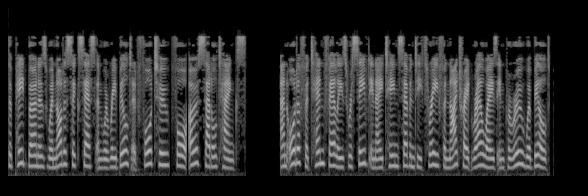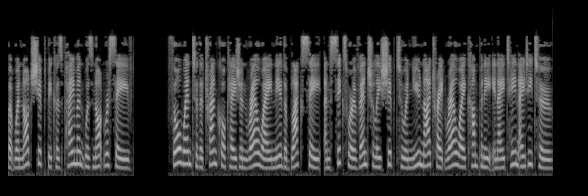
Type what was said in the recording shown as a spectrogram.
The peat burners were not a success and were rebuilt at 4-2-4-0 saddle tanks. An order for 10 Fairlies received in 1873 for nitrate railways in Peru were built, but were not shipped because payment was not received. Four went to the Transcaucasian Railway near the Black Sea, and six were eventually shipped to a new nitrate railway company in 1882.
